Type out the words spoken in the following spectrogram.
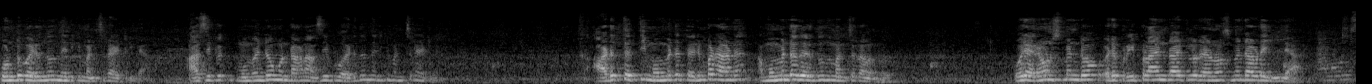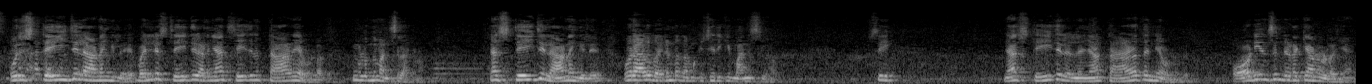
കൊണ്ടുവരുന്നു എന്ന് എനിക്ക് മനസ്സിലായിട്ടില്ല. ആസിഫ് മൊമെന്റോ കൊണ്ടാണ് ആസിഫ് വരുന്നതെന്ന് എനിക്ക് മനസ്സിലായിട്ടില്ല. അടുത്തെത്തി മൊമെന്റോ തരുമ്പോഴാണ് ആ മൊമെന്റോ തരുന്നതെന്ന് മനസ്സിലാവുന്നത്. ഒരു അനൗൺസ്മെന്റോ ഒരു പ്രീ പ്ലാൻഡ് ആയിട്ടുള്ള ഒരു അനൗൺസ്മെന്റോ അവിടെ ഇല്ല. ഒരു സ്റ്റേജിലാണെങ്കിൽ വലിയ സ്റ്റേജിലാണ് ഞാൻ സ്റ്റേജിന് താഴെയാണ് ഉള്ളത്. നിങ്ങളൊന്ന് മനസ്സിലാക്കണം. ഞാൻ സ്റ്റേജിലാണെങ്കിൽ ഒരാൾ വരുമ്പോൾ നമുക്ക് ശരിക്കും മനസ്സിലാവും. സി ഞാൻ സ്റ്റേജിലല്ല ഞാൻ താഴെ തന്നെയാണ് ഉള്ളത്. ഓഡിയൻസിന്റെ ഇടയ്ക്കാണുള്ളത് ഞാൻ.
